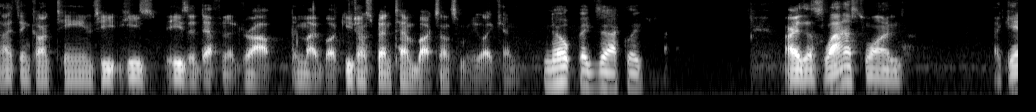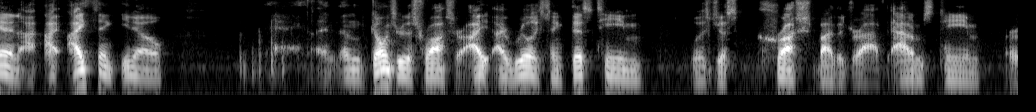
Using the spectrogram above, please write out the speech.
I think, on teams. He he's he's a definite drop in my book. You don't spend ten bucks on somebody like him. Nope, exactly. All right, this last one, again, I, I, I think, you know, and, and, going through this roster, I, I really think this team was just crushed by the draft. Adam's team or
